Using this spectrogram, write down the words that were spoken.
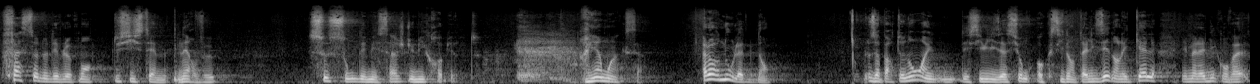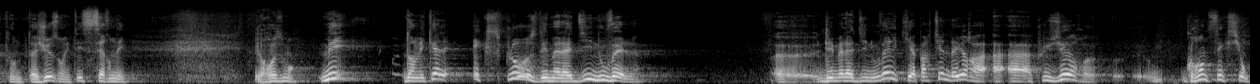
façonnent le développement du système nerveux, ce sont des messages du microbiote. Rien moins que ça. Alors nous, là-dedans, nous appartenons à des civilisations occidentalisées dans lesquelles les maladies contagieuses ont été cernées. Heureusement. Mais dans lesquelles explosent des maladies nouvelles. Euh, des maladies nouvelles qui appartiennent d'ailleurs à, plusieurs euh, grandes sections.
